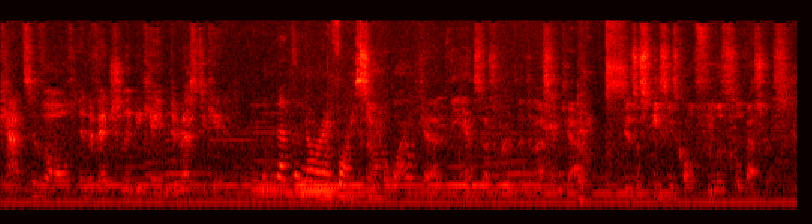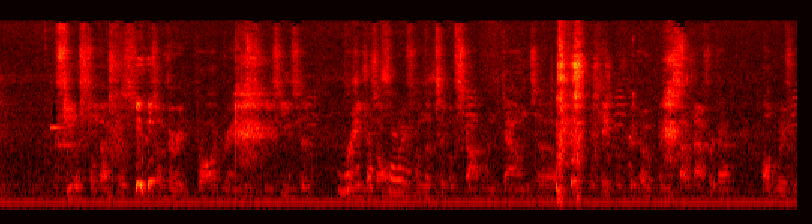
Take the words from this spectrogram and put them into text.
cats evolved and eventually became domesticated. That's a Norway forest So cat. a wildcat, the ancestor of the domestic cat, is a species called Felis sylvestris. Felis sylvestris is a very broad ranging species that Look at ranges all the way from the tip of Scotland down to the Cape of Good Hope in South Africa, all the way from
